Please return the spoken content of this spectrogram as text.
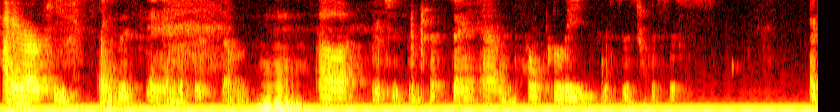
hierarchies existing in the system, mm. uh, which is interesting. And hopefully, this is this is a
